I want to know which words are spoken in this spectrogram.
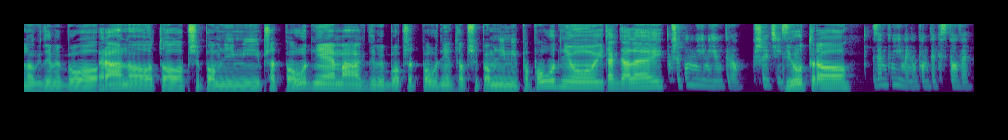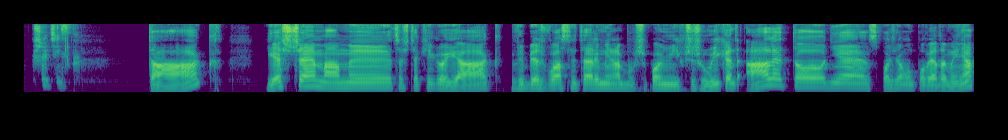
No gdyby było rano, to przypomnij mi przed południem, a gdyby było przed południem, to przypomnij mi po południu i tak dalej. Przypomnij mi jutro. Przycisk. Jutro, Zamknij menu kontekstowe. Przycisk. tak. Jeszcze mamy coś takiego jak wybierz własny termin albo przypomnij mi w przyszły weekend, ale to nie z poziomu powiadomienia,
